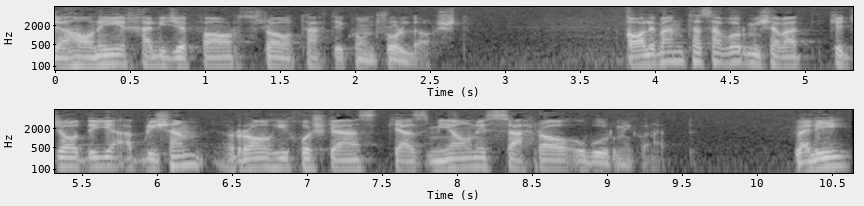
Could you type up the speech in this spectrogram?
دهانه خلیج فارس را تحت کنترل داشت. غالبا تصور می شود که جاده ابریشم راهی خشک است که از میان صحرا عبور می کند. ولی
